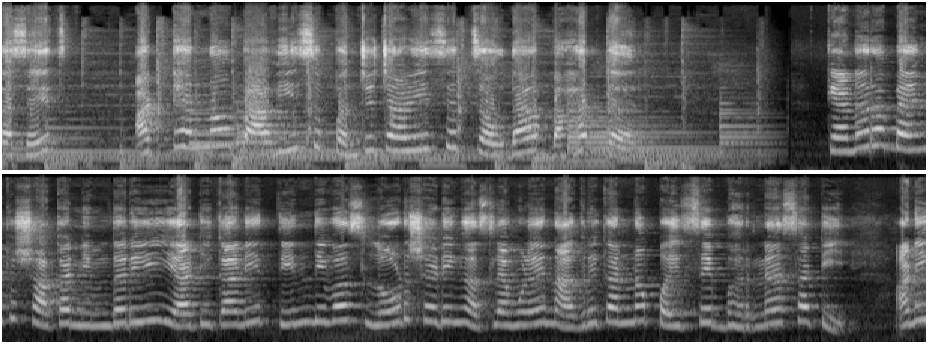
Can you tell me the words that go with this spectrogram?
तसेच अठ्ठ्याण्णव बावीस पंचेचाळीस चौदा बहात्तर. कॅनरा बँक शाखा निमदरी या ठिकाणी तीन दिवस लोड शेडिंग असल्यामुळे नागरिकांना पैसे भरण्यासाठी आणि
